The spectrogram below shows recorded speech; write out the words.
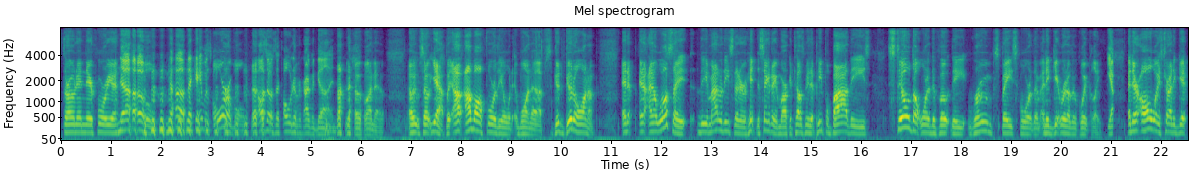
thrown in there for you. no, no, that game was horrible. Also, it's a whole different type of gun. I know, I know. Oh, so yeah, but I, I'm all for the old one ups. Good, good on them. And, and I will say the amount of these that are hitting the secondary market tells me that people buy these still don't want to devote the room space for them and then get rid of them quickly. Yep. And they're always trying to get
